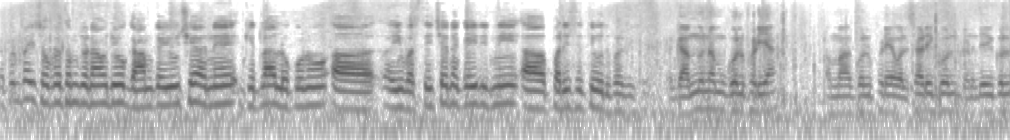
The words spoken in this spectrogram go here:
તપનભાઈ સૌપ્રથમ જણાવજો ગામ કયું છે અને કેટલા લોકોનું અહીં વસ્તી છે અને કઈ રીતની પરિસ્થિતિ ઉદ્ભવી છે? ગામનું નામ ગોલફળિયા આમાં ગોલફળિયા વલસાડી ગોલ ગણદેવી ગોલ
